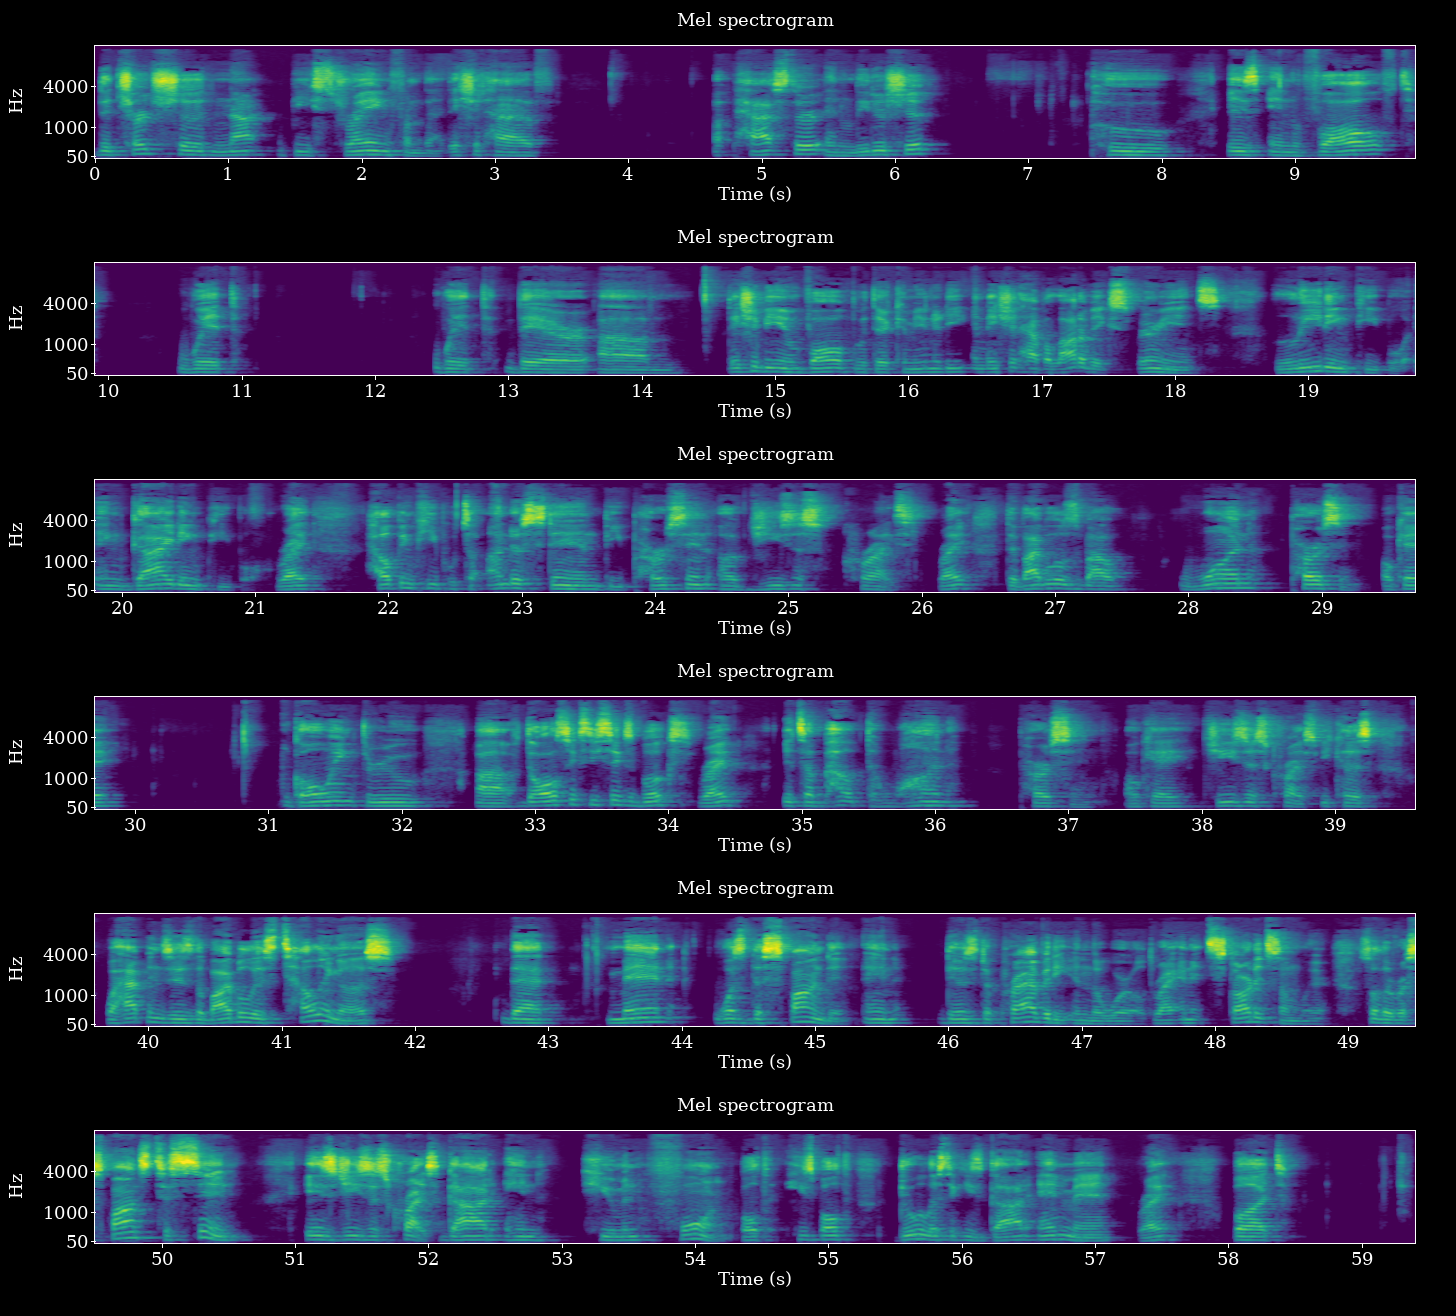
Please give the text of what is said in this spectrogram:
the church should not be straying from that. They should have a pastor and leadership who is involved with with their um, they should be involved with their community and they should have a lot of experience leading people and guiding people, right? Helping people to understand the person of Jesus Christ, right? The Bible is about one person, okay? Going through uh, the all 66 books, right? It's about the one person, okay? Jesus Christ. Because what happens is the Bible is telling us that man was despondent and there's depravity in the world, right? And it started somewhere. So the response to sin is Jesus Christ, God in human form. Both he's both dualistic, he's God and man, right? But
